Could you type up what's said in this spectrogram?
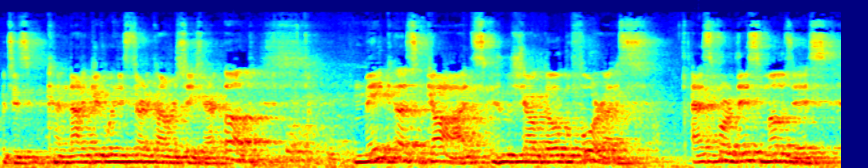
which is kind of not a good way to start a conversation, right? Up, make us gods who shall go before us. As for this Moses,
